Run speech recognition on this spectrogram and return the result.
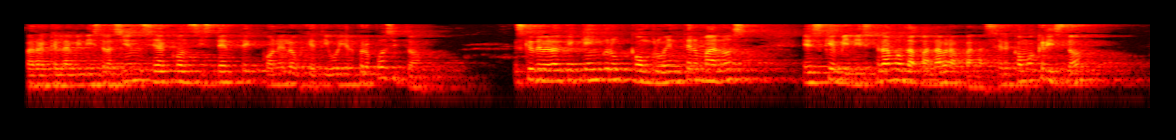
para que la administración sea consistente con el objetivo y el propósito. Es que de verdad que qué congruente, hermanos, es que ministramos la palabra para ser como Cristo,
